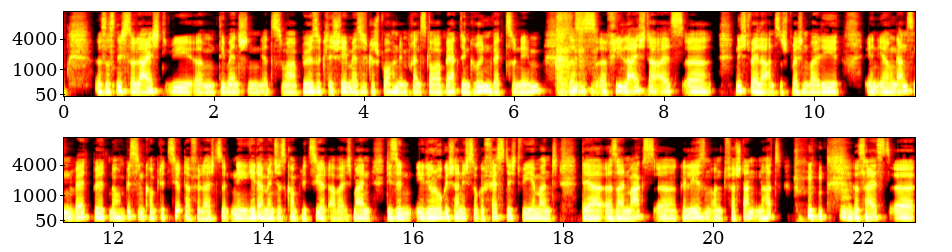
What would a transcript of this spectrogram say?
es ist nicht so leicht, wie ähm, die Menschen, jetzt mal böse klischeemäßig gesprochen, im Prenzlauer Berg den Grünen wegzunehmen. Das ist äh, viel leichter als äh, Nichtwähler anzusprechen, weil die in ihrem ganzen Weltbild noch ein bisschen komplizierter vielleicht sind. Nee, jeder Mensch ist kompliziert, aber ich meine, die sind ideologisch ja nicht so gefestigt wie jemand, der äh, sein Marx äh, gelesen und verstanden hat. hm. Das heißt, äh,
